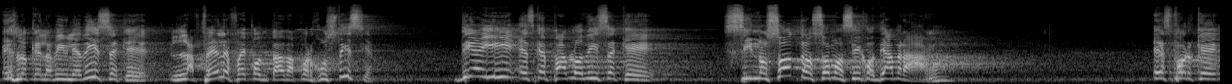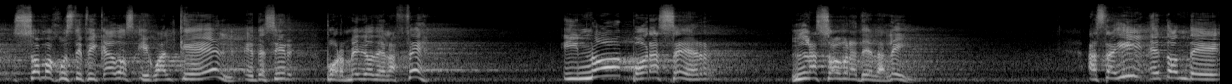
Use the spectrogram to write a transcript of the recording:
es lo que la Biblia dice, que la fe le fue contada por justicia. De ahí es que Pablo dice que si nosotros somos hijos de Abraham, es porque somos justificados igual que él, es decir, por medio de la fe, y no por hacer las obras de la ley. Hasta ahí es donde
